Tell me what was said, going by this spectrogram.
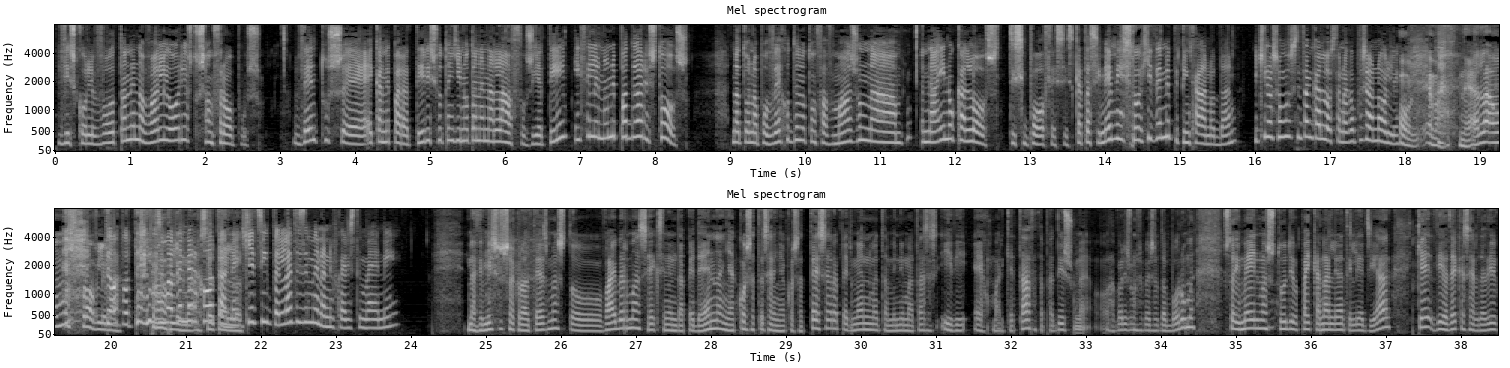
Δυσκολευόταν να βάλει όρια στους ανθρώπους δεν τους ε, έκανε παρατήρηση όταν γινόταν ένα λάθος, γιατί ήθελε να είναι πάντα αριστός να τον αποδέχονται, να τον θαυμάζουν, να, να είναι ο καλός της υπόθεσης. Κατά συνέπεια, οι στόχοι δεν επιτυγχάνονταν. Εκείνος όμως ήταν καλός, τον αγαπούσαν όλοι. Όλοι. Ε, ναι, αλλά όμως πρόβλημα. Το αποτέλεσμα δεν ερχόταν. Και έτσι οι πελάτες δεν μέναν ευχαριστημένοι. Να θυμίσω στους ακροατές μας το Viber μας 6951-904-904. Περιμένουμε τα μηνύματά σας, ήδη έχουμε αρκετά, θα τα απαντήσουμε, θα απαντήσουμε σε περισσότερο μπορούμε. Στο email μας, studio papaikανάλι1.gr και 210-42-24-441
